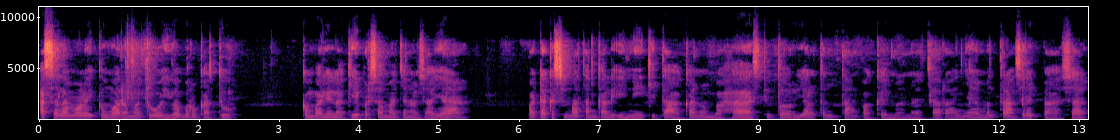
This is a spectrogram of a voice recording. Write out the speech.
Assalamualaikum warahmatullahi wabarakatuh. Kembali lagi bersama channel saya. Pada kesempatan kali ini kita akan membahas tutorial tentang bagaimana caranya mentranslate bahasa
